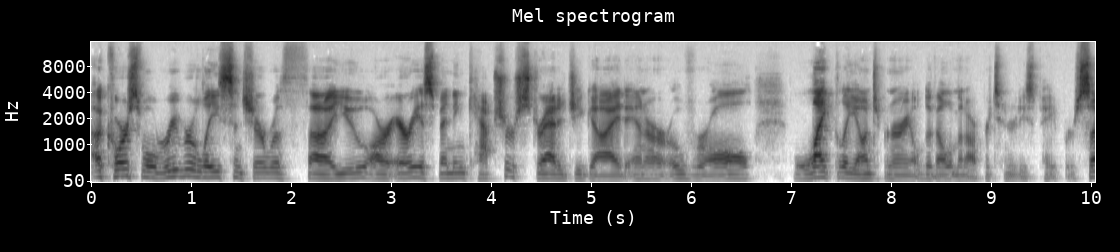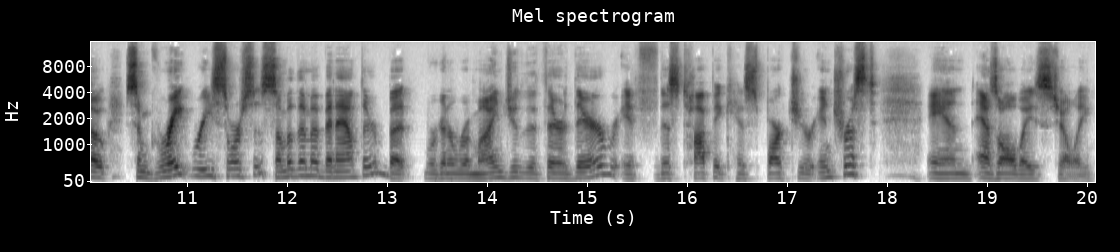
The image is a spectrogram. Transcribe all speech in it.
Of course, we'll re release and share with uh, you our area spending capture strategy guide and our overall likely entrepreneurial development opportunities paper. So, some great resources. Some of them have been out there, but we're going to remind you that they're there if this topic has sparked your interest. And as always, Shelley,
